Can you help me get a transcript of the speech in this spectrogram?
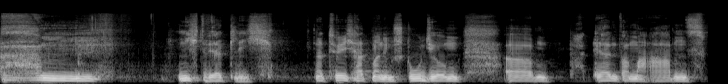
Ähm, nicht wirklich. Natürlich hat man im Studium ähm, irgendwann mal abends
